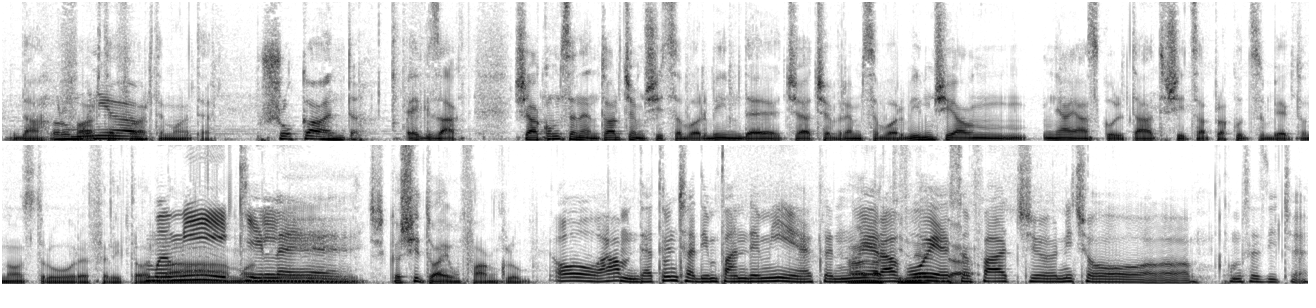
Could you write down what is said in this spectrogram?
da, România- foarte, foarte multe. Șocantă. Exact. Și acum să ne întoarcem și să vorbim de ceea ce vrem să vorbim și am, ne-ai ascultat și ți-a plăcut subiectul nostru referitor Mămichile. la mămici. Că și tu ai un fan club. Oh, am, de atunci, din pandemie, când nu Ah, la era tine, voie da. să faci uh, nicio, uh, cum se zice,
